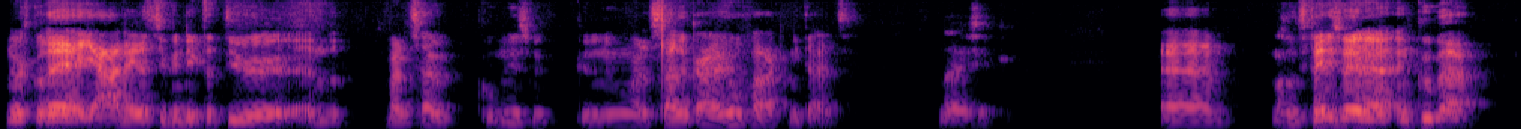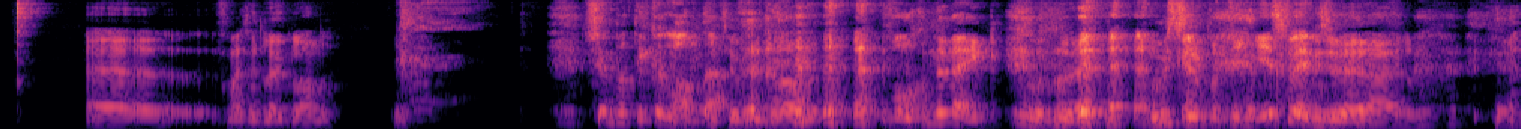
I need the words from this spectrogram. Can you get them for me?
Noord-Korea, ja, nee, dat is natuurlijk een dictatuur. En dat, maar dat zou ik communisme kunnen noemen. Maar dat sluit elkaar heel vaak niet uit. Nee, zeker. Ehm, maar goed, Venezuela en Cuba. eh, voor mij zijn het leuke landen. Sympathieke landen. Sympathieke landen. Volgende week. Hoe sympathiek is Venezuela eigenlijk? Ja.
